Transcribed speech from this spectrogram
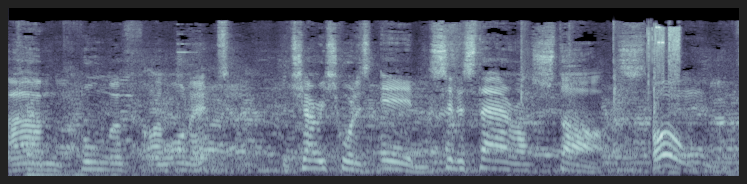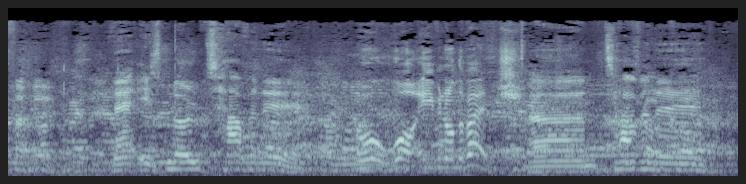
Um, Bournemouth, I'm on it. The Cherry squad is in. Sinisterra starts. Oh, There is no Tavernier. oh, what? Even on the bench? Um, Tavernier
